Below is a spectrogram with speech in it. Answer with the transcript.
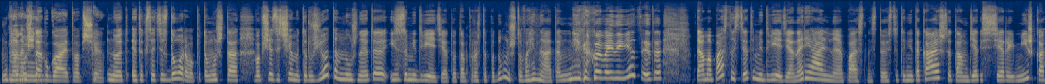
Но она что... меня не пугает вообще. Ну, это, это, кстати, здорово, потому что вообще зачем это ружье там нужно? Это из-за медведя. А то там просто подумают, что война. Там никакой войны нет. Это... Там опасность это медведи. Она реальная опасность. То есть это не такая, что там где-то серый мишка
